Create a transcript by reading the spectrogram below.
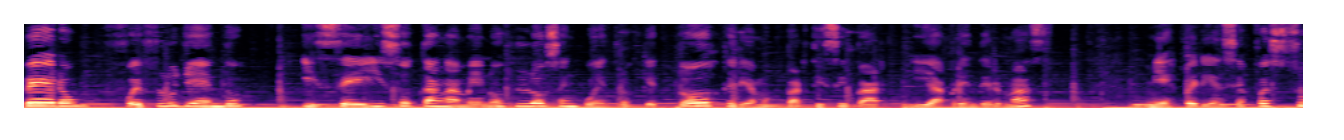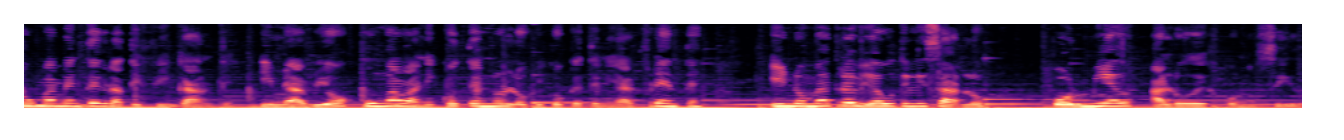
pero fue fluyendo y se hizo tan amenos los encuentros que todos queríamos participar y aprender más. Mi experiencia fue sumamente gratificante y me abrió un abanico tecnológico que tenía al frente y no me atreví a utilizarlo por miedo a lo desconocido.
